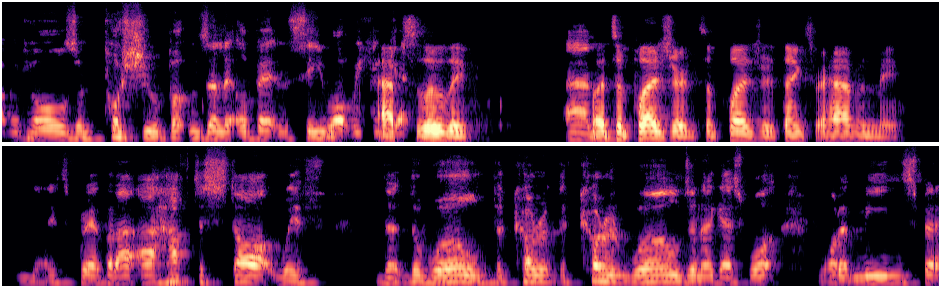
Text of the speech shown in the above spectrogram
rabbit holes and push your buttons a little bit and see what we can. Absolutely. Um, well, it's a pleasure. It's a pleasure. Thanks for having me it's great. But I, I have to start with the the world, the current the current world, and I guess what what it means for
